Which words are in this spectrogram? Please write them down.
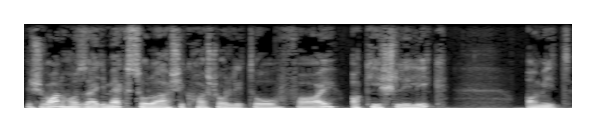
és van hozzá egy megszólásig hasonlító faj, a kis lilik, amit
